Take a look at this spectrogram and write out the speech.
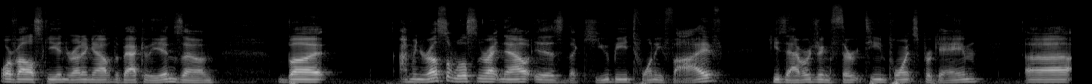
Orlovsky and running out of the back of the end zone. But I mean, Russell Wilson right now is the QB 25. He's averaging 13 points per game. Uh,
